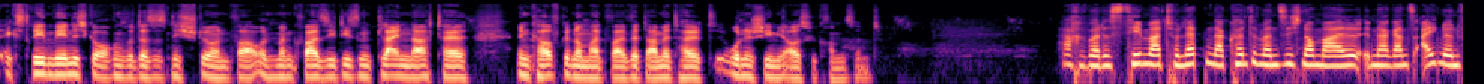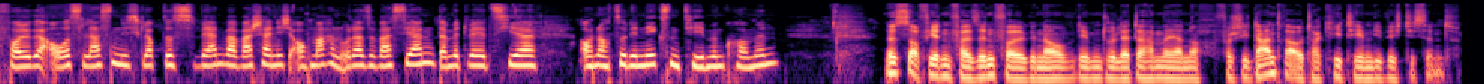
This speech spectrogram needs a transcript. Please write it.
extrem wenig gerochen, so dass es nicht störend war und man quasi diesen kleinen Nachteil in Kauf genommen hat, weil wir damit halt ohne Chemie ausgekommen sind. Ach, über das Thema Toiletten, da könnte man sich nochmal in einer ganz eigenen Folge auslassen. Ich glaube, das werden wir wahrscheinlich auch machen, oder Sebastian? Damit wir jetzt hier auch noch zu den nächsten Themen kommen. Das ist auf jeden Fall sinnvoll. Genau, neben Toilette haben wir ja noch verschiedene andere Autarkie-Themen, die wichtig sind.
